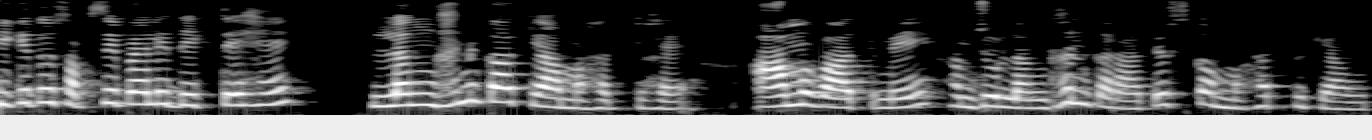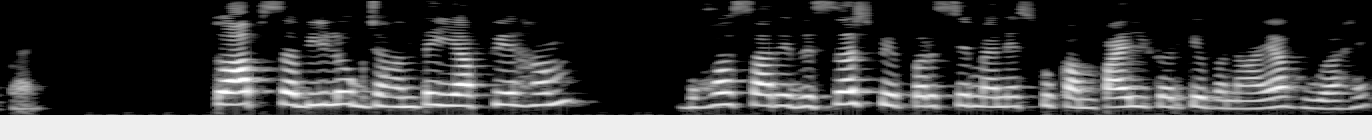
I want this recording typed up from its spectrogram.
ठीक है तो सबसे पहले देखते हैं, लंघन का क्या महत्व है? आम बात में हम जो लंघन कराते उसका महत्व क्या होता है? तो आप सभी लोग जानते हैं, या फिर हम बहुत सारे रिसर्च पेपर से मैंने इसको कंपाइल करके बनाया हुआ है।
